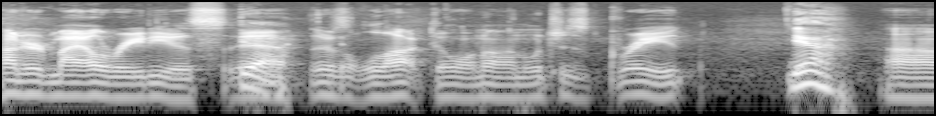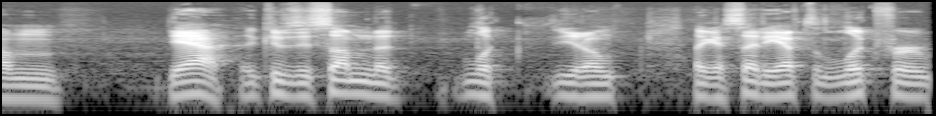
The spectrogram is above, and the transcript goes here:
100 mile radius. Yeah. Yeah. There's a lot going on, which is great. yeah Um, Yeah, it gives you something to look, you know, like I said, you have to look for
